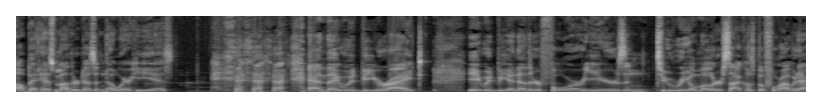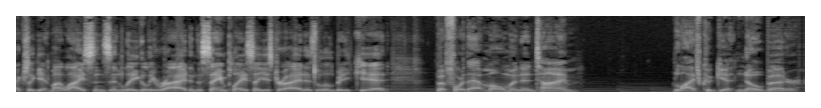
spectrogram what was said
I'll bet his mother doesn't know where he is. and they would be right. It would be another four years and two real motorcycles before I would actually get my license and legally ride in the same place I used to ride as a little bitty kid. But for that moment in time, life could get no better.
